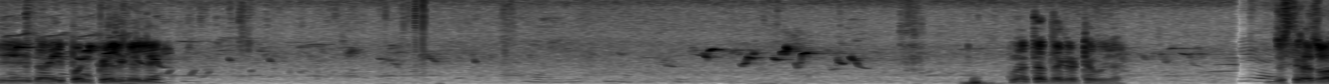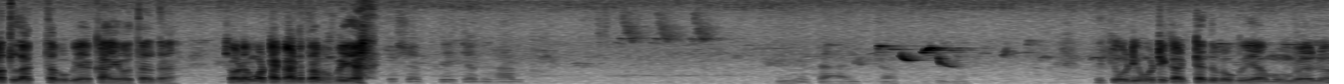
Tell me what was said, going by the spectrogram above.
ही नाही पण फेल गेली. पुन्हा त्या जागेत ठेवूया. दुसऱ्याच वात लागता बघूया काय होता आता. केवढा मोठा काढता बघूया. केवढी मोठी काढतात बघूया मुंबईला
